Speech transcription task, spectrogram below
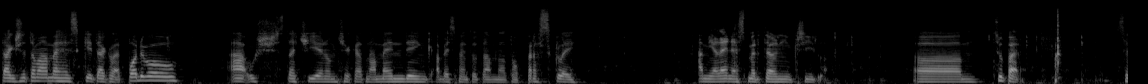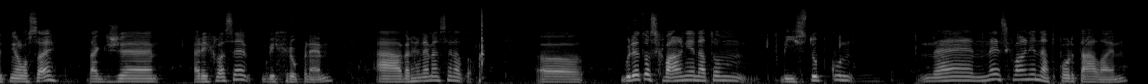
Takže to máme hezky takhle po dvou a už stačí jenom čekat na mending, aby jsme to tam na to prskli. A měli nesmrtelný křídla. Um, super. Setmělo se, takže rychle se vychrupnem a vrhneme se na to. Uh, bude to schválně na tom výstupku, ne, ne schválně nad portálem,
